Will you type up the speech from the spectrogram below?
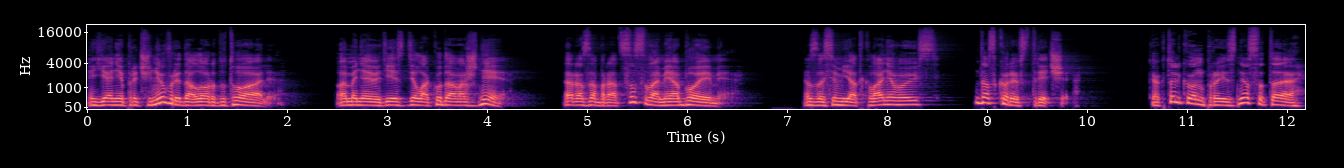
Я не причиню вреда лорду Туале. У меня ведь есть дела куда важнее. Разобраться с вами обоими. За семья откланиваюсь. До скорой встречи». Как только он произнес это,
